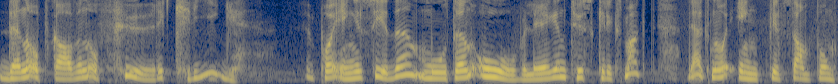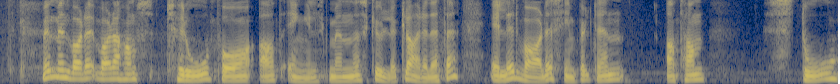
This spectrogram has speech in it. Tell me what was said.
den oppgaven å føre krig på engelsk side mot en overlegen tysk krigsmakt, det er ikke noe enkelt standpunkt. Men, men var, det, var det hans tro på at engelskmennene skulle klare dette, eller var det simpelthen at han sto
